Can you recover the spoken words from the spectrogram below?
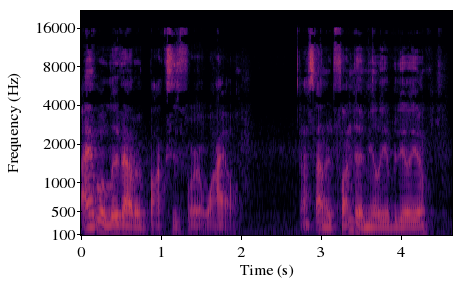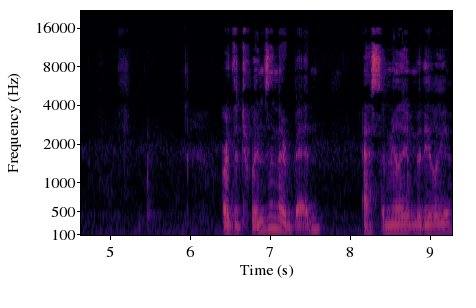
I will live out of boxes for a while. That sounded fun to Amelia Bedelia. Are the twins in their bed? asked Amelia Bedelia.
